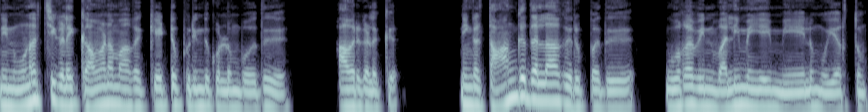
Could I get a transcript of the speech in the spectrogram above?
நின் உணர்ச்சிகளை கவனமாக கேட்டு புரிந்து கொள்ளும்போது அவர்களுக்கு நீங்கள் தாங்குதலாக இருப்பது உறவின் வலிமையை மேலும் உயர்த்தும்.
